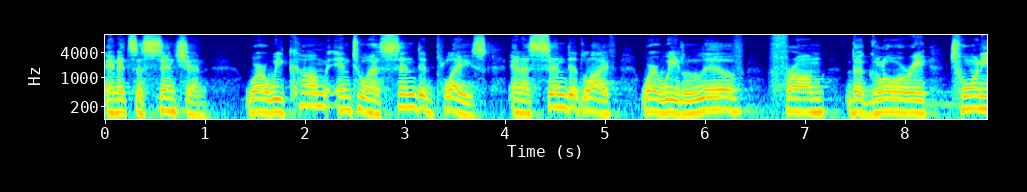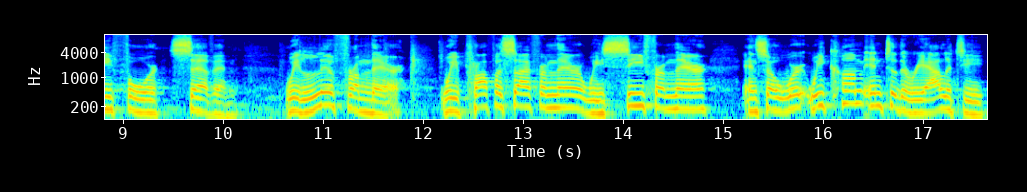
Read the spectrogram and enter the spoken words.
and it's ascension, where we come into an ascended place, an ascended life, where we live from the glory 24 7. We live from there. We prophesy from there. We see from there. And so we're, we come into the reality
